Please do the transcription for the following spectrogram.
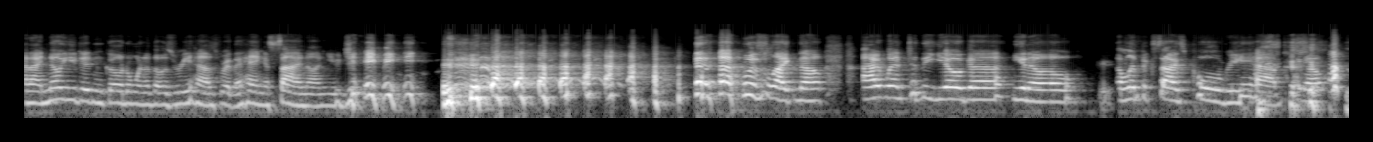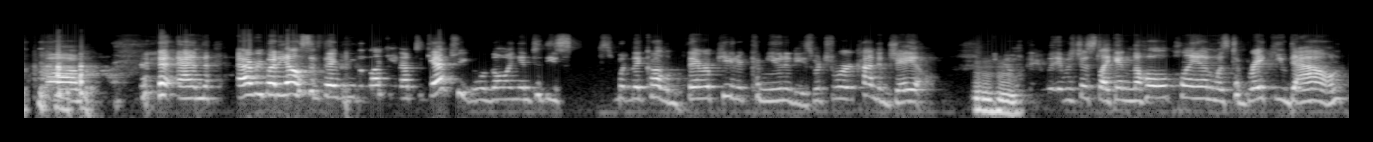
and I know you didn't go to one of those rehabs where they hang a sign on you, Jaime. and I was like, no, I went to the yoga, you know, Olympic sized pool rehab, you know. um, and everybody else, if they were lucky enough to get treatment, were going into these, what they call them, therapeutic communities, which were kind of jail. Mm-hmm. You know, it was just like, and the whole plan was to break you down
